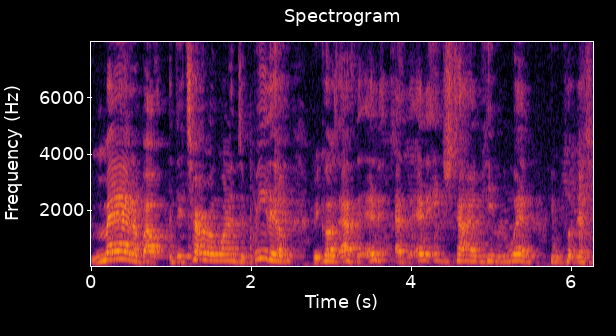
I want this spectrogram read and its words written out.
mad about determined wanting to beat him because after any, at the end of each time he would win, he would put this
